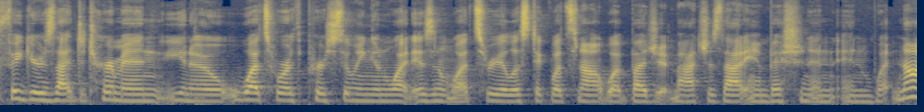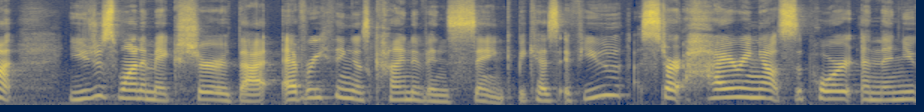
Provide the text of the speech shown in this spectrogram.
figures that determine, you know, what's worth pursuing and what isn't, what's realistic, what's not, what budget matches that ambition and, and whatnot. You just want to make sure that everything is kind of in sync because if you start hiring out support and then you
